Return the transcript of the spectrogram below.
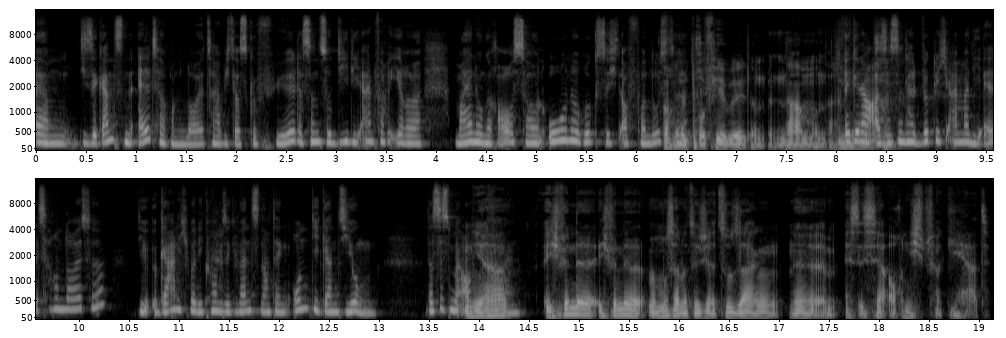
ähm, diese ganzen älteren Leute, habe ich das Gefühl, das sind so die, die einfach ihre Meinung raushauen, ohne Rücksicht auf Auch Verluste. mit Profilbild und mit Namen und allem. Äh, Genau, also es sind halt wirklich einmal die älteren Leute, die gar nicht über die Konsequenzen nachdenken und die ganz jungen. Das ist mir Ja, aufgefallen. ich finde, ich finde, man muss ja natürlich dazu sagen, ne, ähm, es ist ja auch nicht verkehrt,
